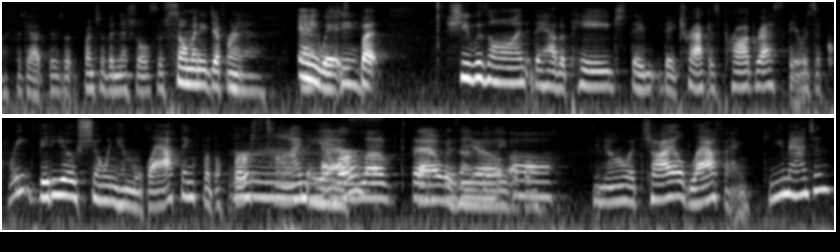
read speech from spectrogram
I forget. There's a bunch of initials. There's so many different. Yeah. Anyways, she- but she was on. They have a page. They they track his progress. There was a great video showing him laughing for the first mm, time yes. ever. Loved that. That was video. unbelievable. Oh. You know, a child laughing. Can you imagine?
